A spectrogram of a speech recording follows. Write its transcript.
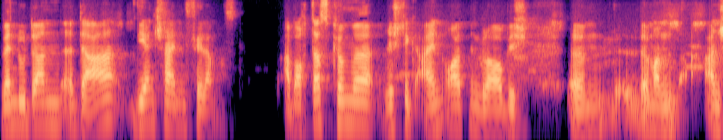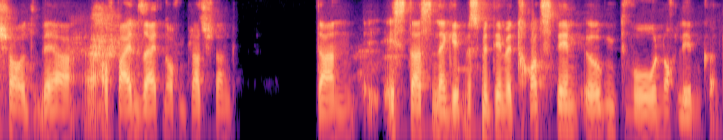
wenn du dann äh, da die entscheidenden Fehler machst. Aber auch das können wir richtig einordnen, glaube ich, ähm, wenn man anschaut, wer äh, auf beiden Seiten auf dem Platz stand, dann ist das ein Ergebnis, mit dem wir trotzdem irgendwo noch leben können.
